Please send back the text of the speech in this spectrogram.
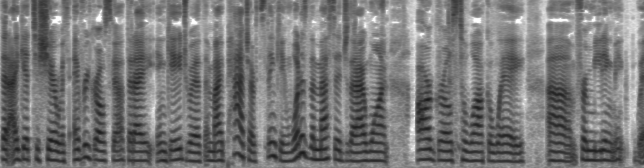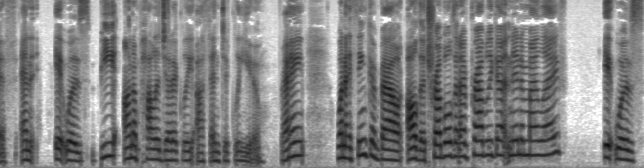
that I get to share with every Girl Scout that I engage with. And my patch, I was thinking, what is the message that I want our girls to walk away um, from meeting me with? And it was be unapologetically, authentically you, right? When I think about all the trouble that I've probably gotten in in my life, it was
